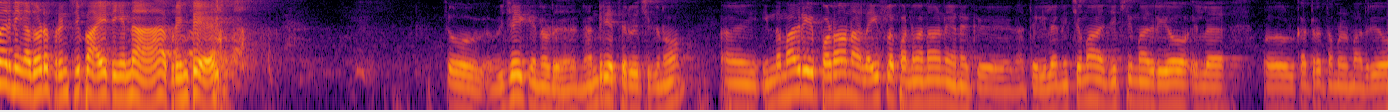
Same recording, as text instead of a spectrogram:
மாதிரி நீங்கள் அதோட ஃப்ரெண்ட்ஷிப்பாக ஆகிட்டீங்கன்னா அப்படின்ட்டு ஸோ விஜய்க்கு என்னோடய நன்றியை தெரிவிச்சுக்கணும். இந்த மாதிரி படம் நான் லைஃப்பில் பண்ணுவேனான்னு எனக்கு நான் தெரியல. நிச்சயமாக ஜிப்சி மாதிரியோ இல்லை ஒரு கட்டுர தமிழ் மாதிரியோ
